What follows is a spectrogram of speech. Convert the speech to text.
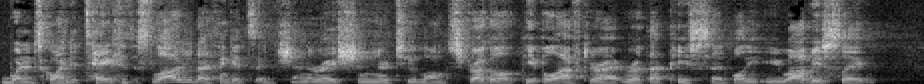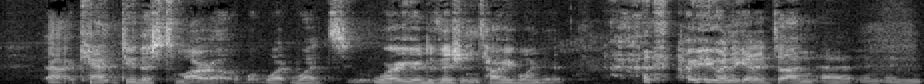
what it's going to take to dislodge it. I think it's a generation or two long struggle. People after I wrote that piece said, "Well, you obviously uh, can't do this tomorrow. What what what? Where are your divisions? How are you going to how are you going to get it done uh, in, in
